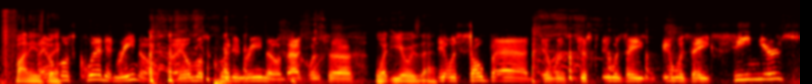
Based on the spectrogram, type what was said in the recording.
Funniest I thing. almost quit in Reno. I almost quit in Reno. That was uh, what year was that? it was so bad. It was just it was a it was a seniors.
